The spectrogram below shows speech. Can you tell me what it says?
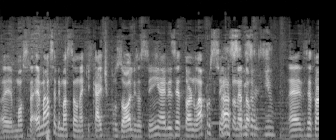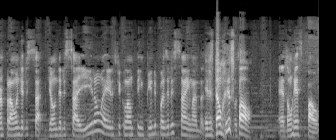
É, mostra, é massa a animação, né? Que cai tipo os olhos assim, aí eles retornam lá pro centro, ah, né? Então, é, eles retornam pra onde eles de onde eles saíram, aí eles ficam lá um tempinho depois eles saem lá. Eles dão respawn. É, dão respawn.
